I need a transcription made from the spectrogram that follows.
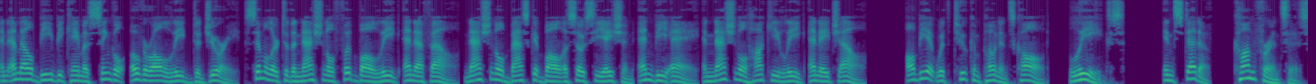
and MLB became a single, overall league de jure, similar to the National Football League (NFL), National Basketball Association (NBA), and National Hockey League (NHL), albeit with two components called leagues instead of conferences.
